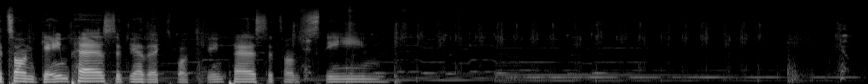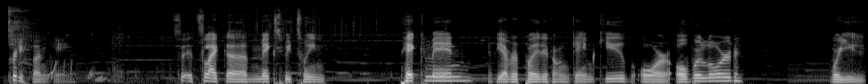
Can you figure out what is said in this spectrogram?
It's on Game Pass if you have Xbox Game Pass. It's on Steam. Pretty fun game. So it's like a mix between Pikmin, if you ever played it on GameCube, or Overlord, where you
